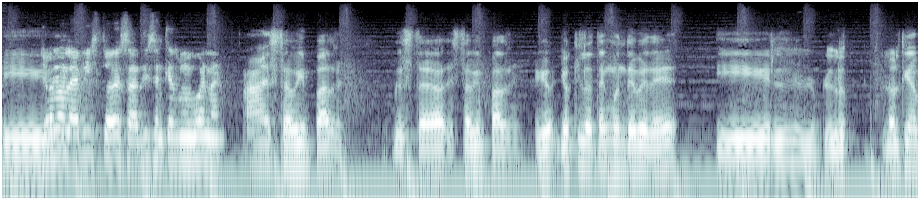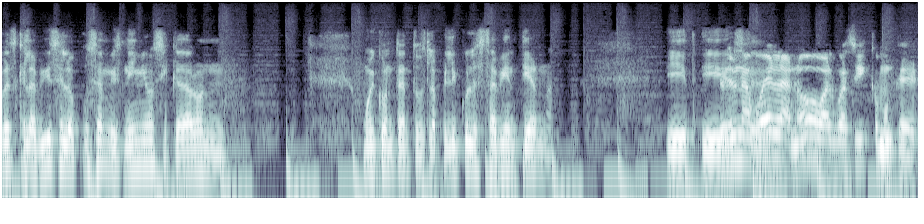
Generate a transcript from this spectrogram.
Y, Yo no la he visto esa, dicen que es muy buena. Ah, está bien padre. Está, está bien padre. Yo, yo aquí lo tengo en DVD y el- lo- la última vez que la vi se lo puse a mis niños y quedaron muy contentos. La película está bien tierna. Y, y es una este- abuela, ¿no? O algo así, como que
